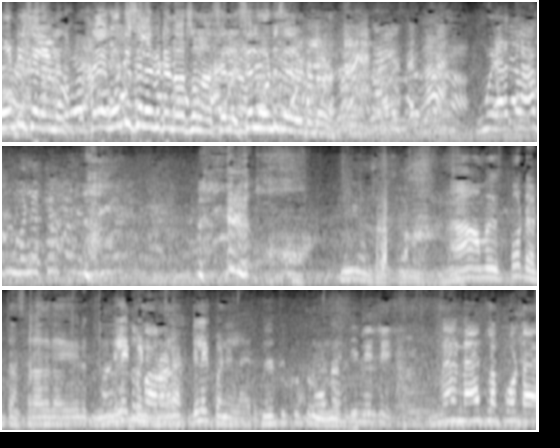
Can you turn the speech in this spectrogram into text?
ஒன்று செல் ஏய் ஒன்று செல்ல விட்டு வர சொல்லலாம். செல் செல் ஒன்று செல்ல விட்டு வர உன் இடத்துல ஆக்ரமம் பண்ண ஆமா போட்டோ எடுத்தேன் சார் அதுக்கு டிலைட் பண்ணி டிலைட் பண்ணிடலாம் இருக்கு. நாட்டில் போட்ட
